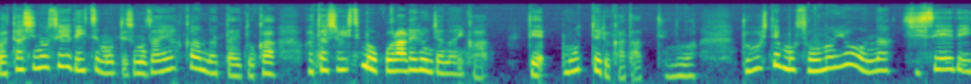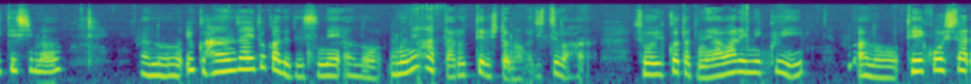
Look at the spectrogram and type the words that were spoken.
私のせいでいつもってその罪悪感だったりとか私はいつも怒られるんじゃないかって思ってる方っていうのはどうしてもそのような姿勢でいてしまうあのよく犯罪とかでですねあの胸張って歩ってる人の方が実はそういう方って狙われにくいあの抵抗した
